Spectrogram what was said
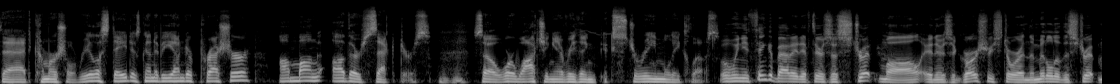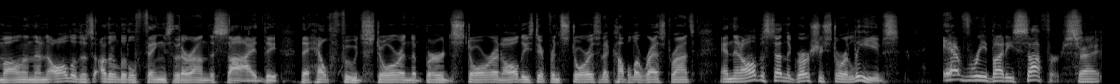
that commercial real estate is going to be under pressure among other sectors. Mm-hmm. So we're watching everything extremely close. Well, when you think about it, if there's a strip mall and there's a grocery store in the middle of the strip mall, and then all of those other little things that are on the side, the, the health food store and the bird store and all these different stores and a couple of restaurants, and then all of a sudden the grocery store leaves everybody suffers. Right.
